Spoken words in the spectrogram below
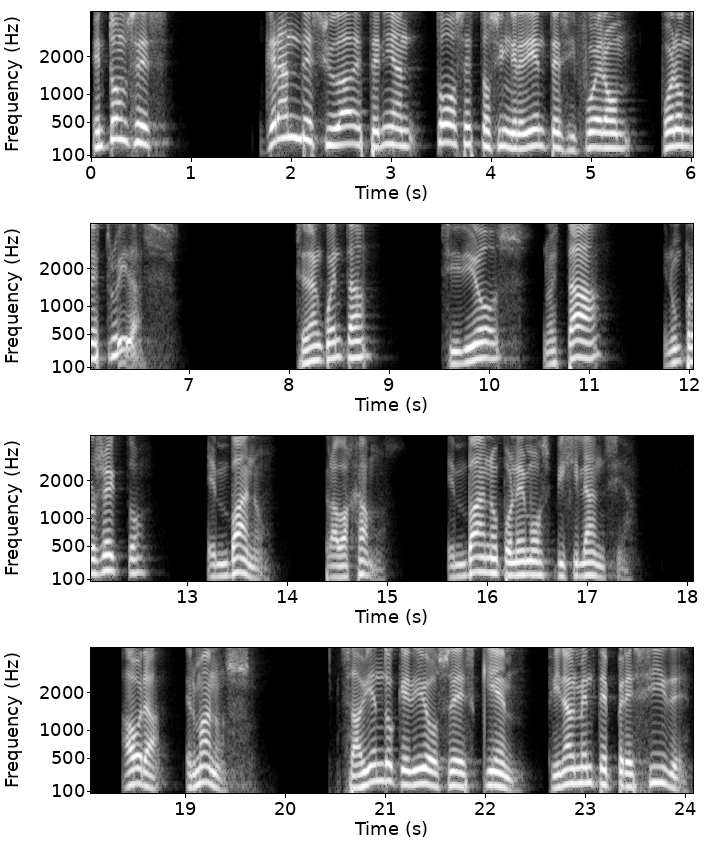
Entonces, grandes ciudades tenían todos estos ingredientes y fueron, fueron destruidas. ¿Se dan cuenta? Si Dios no está en un proyecto, en vano trabajamos, en vano ponemos vigilancia. Ahora, hermanos, sabiendo que Dios es quien finalmente preside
